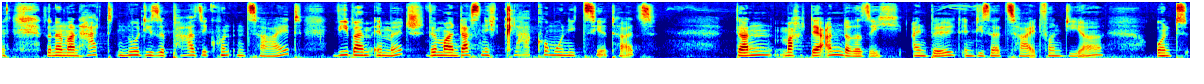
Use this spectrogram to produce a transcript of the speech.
sondern man hat nur diese paar Sekunden Zeit, wie beim Image. Wenn man das nicht klar kommuniziert hat, dann macht der andere sich ein Bild in dieser Zeit von dir. Und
